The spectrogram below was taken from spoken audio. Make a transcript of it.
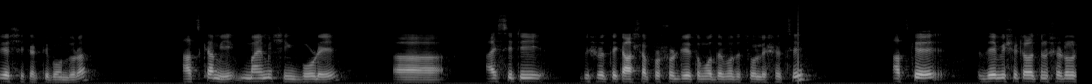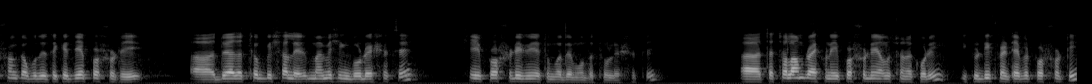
প্রিয় শিক্ষার্থী বন্ধুরা, আজকে আমি ময়মনসিংহ বোর্ডে আইসিটি বিষয় থেকে আসা প্রশ্নটি তোমাদের মধ্যে চলে এসেছি। আজকে যে বিষয়টা আলোচনা সেটা হলো সংখ্যা পদ্ধতি থেকে যে প্রশ্নটি দুই হাজার চব্বিশ সালের ময়মনসিংহ বোর্ডে এসেছে, সেই প্রশ্নটি নিয়ে তোমাদের মধ্যে চলে এসেছি। তা চলো আমরা এখন এই প্রশ্ন নিয়ে আলোচনা করি, একটু ডিফারেন্ট টাইপের প্রশ্নটি।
